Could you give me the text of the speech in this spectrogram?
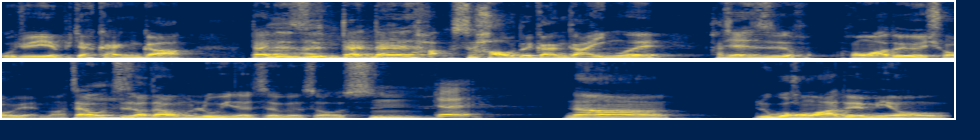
我觉得也比较尴尬，但是是、啊但但是好是好的尴尬，因为他现在是红袜队的球员嘛，在我至少在我们录音的这个时候是。对，那如果红袜队没有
